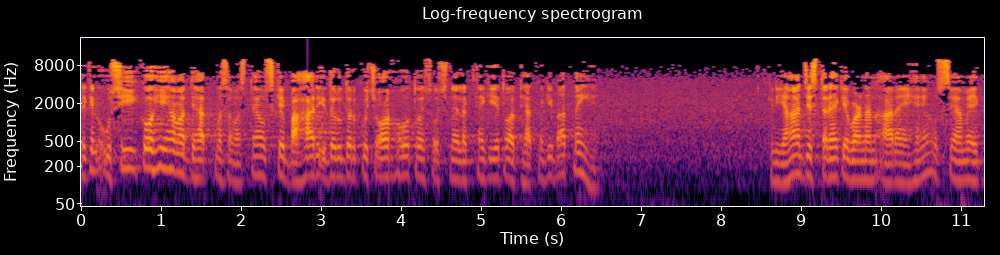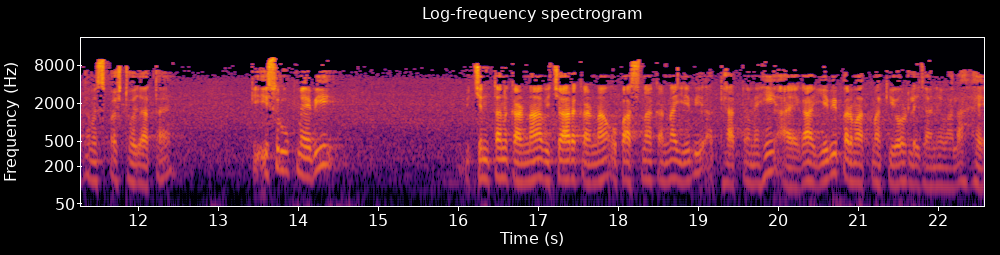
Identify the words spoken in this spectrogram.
लेकिन उसी को ही हम अध्यात्म समझते हैं। उसके बाहर इधर उधर कुछ और हो तो सोचने लगते हैं कि ये तो अध्यात्म की बात नहीं है। लेकिन यहाँ जिस तरह के वर्णन आ रहे हैं, उससे हमें एकदम स्पष्ट हो जाता है कि इस रूप में भी चिंतन करना, विचार करना, उपासना करना, ये भी अध्यात्म में ही आएगा। ये भी परमात्मा की ओर ले जाने वाला है।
